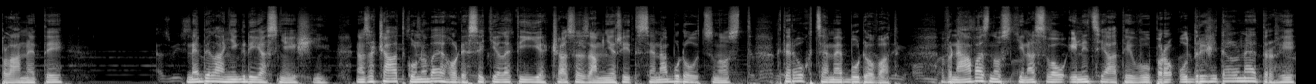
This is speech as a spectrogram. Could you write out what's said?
planety nebyla nikdy jasnější. Na začátku nového desetiletí je čas zaměřit se na budoucnost, kterou chceme budovat. V návaznosti na svou iniciativu pro udržitelné trhy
